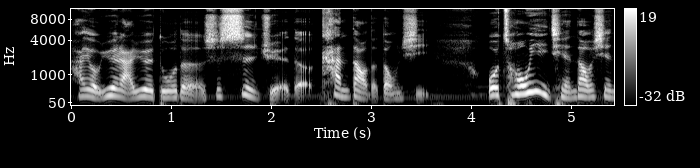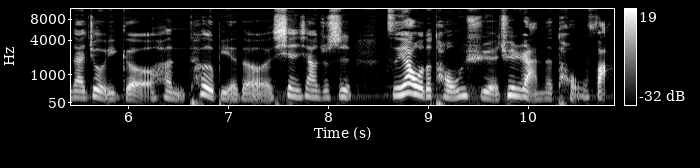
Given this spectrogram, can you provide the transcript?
还有越来越多的是视觉的看到的东西。我从以前到现在就有一个很特别的现象，就是只要我的同学去染了头发，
